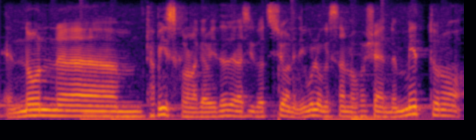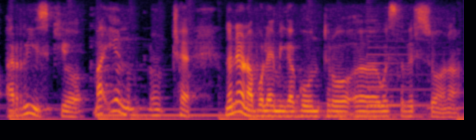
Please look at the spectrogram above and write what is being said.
eh, non ehm, capiscono la gravità della situazione, di quello che stanno facendo e mettono a rischio, ma io non, non- cioè, non è una polemica contro eh, questa persona,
